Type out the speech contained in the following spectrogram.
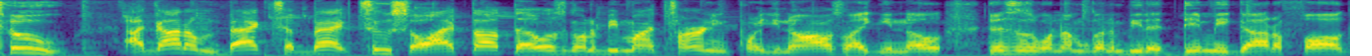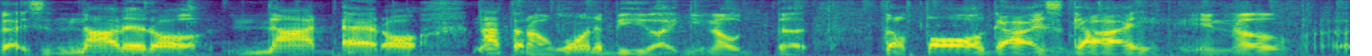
Two. I got them back to back too, so I thought that was gonna be my turning point. You know, I was like, you know, this is when I'm gonna be the demigod of Fall Guys. Not at all. Not at all. Not that I want to be like, you know, the the Fall Guys guy. You know, uh,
